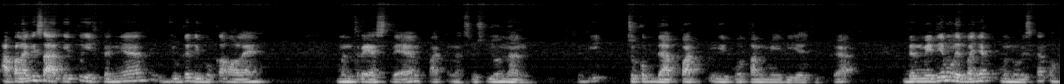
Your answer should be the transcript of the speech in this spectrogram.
apalagi saat itu eventnya juga dibuka oleh Menteri SDM Pak Ignatius Jonan. Jadi cukup dapat liputan media juga, dan media mulai banyak menuliskan, oh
